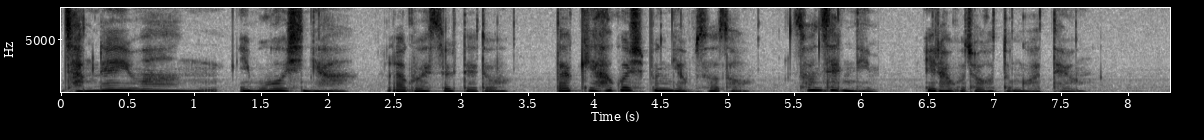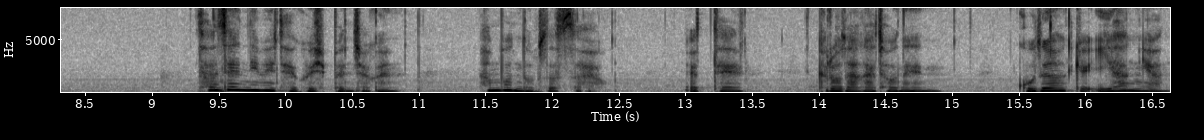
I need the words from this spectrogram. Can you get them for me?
장래희망이 무엇이냐 라고 했을 때도 딱히 하고 싶은 게 없어서 선생님이라고 적었던 것 같아요. 선생님이 되고 싶은 적은 한 번도 없었어요. 여튼 그러다가 저는 고등학교 2학년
